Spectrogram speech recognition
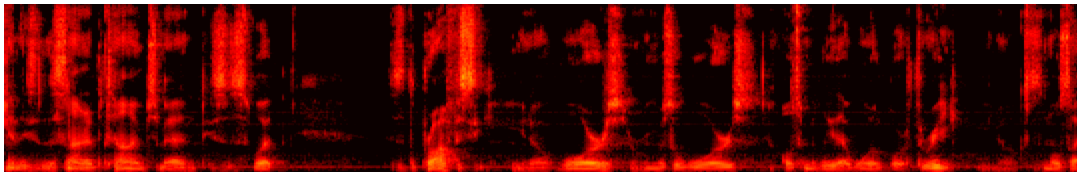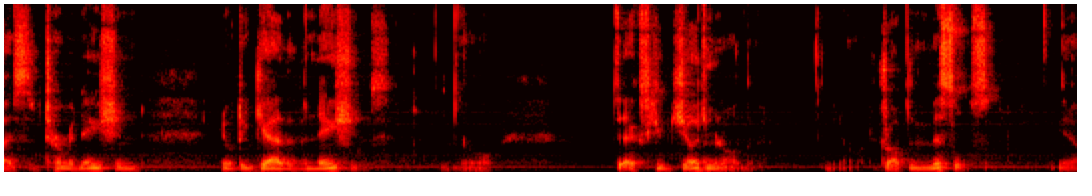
and these are the sign of the times, man. This is what this is the prophecy. You know, wars, rumors of wars. Ultimately, that World War Three. You know, because the Most High's determination, you know, to gather the nations, you know, to execute judgment on them, you know, to drop them missiles, you know.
